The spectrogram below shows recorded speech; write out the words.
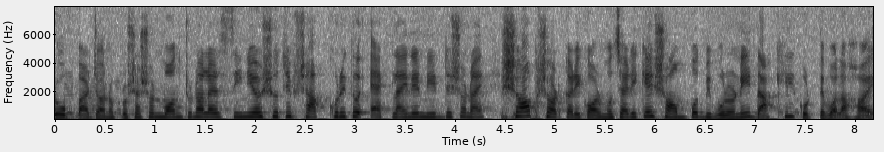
রোববার জনপ্রশাসন মন্ত্রণালয়ের সিনিয়র সচিব স্বাক্ষরিত এক লাইনের নির্দেশনায় সব সরকারি কর্মচারীকে সম্পদ বিবরণী দাখিল করতে বলা হয়।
